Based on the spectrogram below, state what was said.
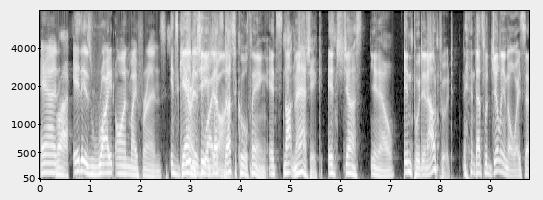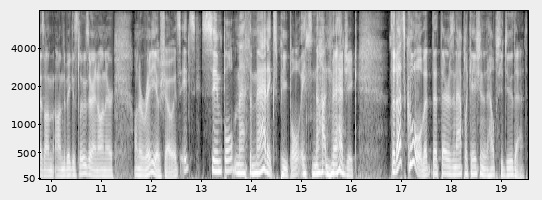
and right. it is right on my friends it's guaranteed right that's on. that's a cool thing it's not magic it's just you know input and output that's what Jillian always says on, on The Biggest Loser and on her on her radio show. It's it's simple mathematics, people. It's not magic. So that's cool that, that there's an application that helps you do that.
